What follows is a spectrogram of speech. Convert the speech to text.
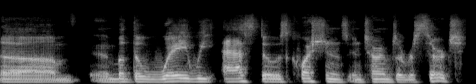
Um, but the way we ask those questions in terms of research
